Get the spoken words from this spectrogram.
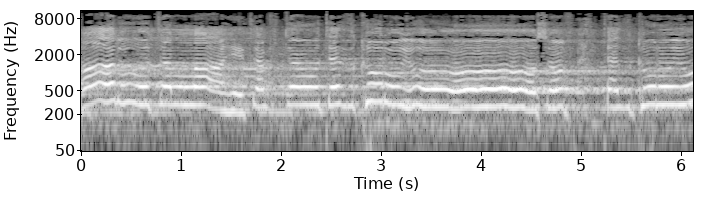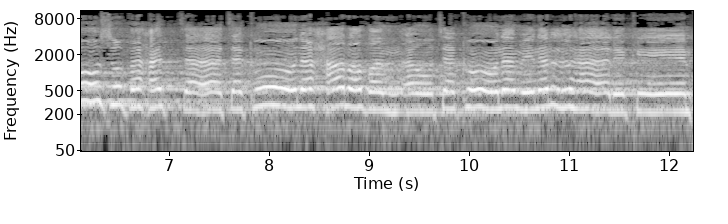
قالوا تالله تفتأ تذكر يوسف تذكر يوسف حتى تكون حرضا أو تكون من الهالكين.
